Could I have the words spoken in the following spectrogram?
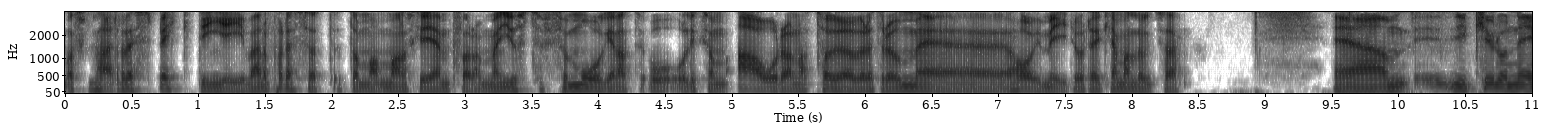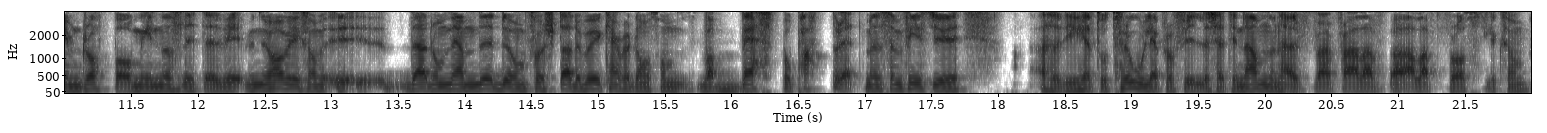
vad ska man säga, respektingivande på det sättet om man, man ska jämföra. Men just förmågan att, och, och liksom auran att ta över ett rum är, har ju Mido, det kan man lugnt säga. Um, det är kul att namedroppa och minnas lite. Vi, nu har vi liksom, eh, där de nämnde de första, det var ju kanske de som var bäst på pappret. Men sen finns det ju, alltså det är helt otroliga profiler sett till namnen här, för, för, alla, alla för oss liksom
